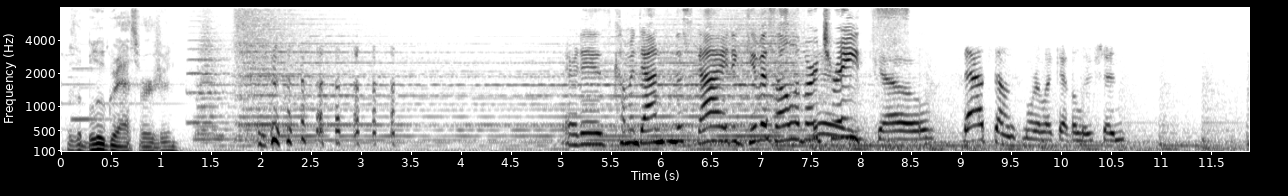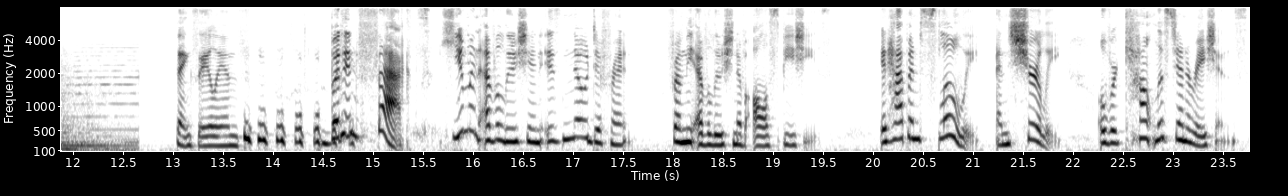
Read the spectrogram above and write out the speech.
It was the bluegrass version. There it is, coming down from the sky to give us all of our There traits. we go. That sounds more like evolution. Thanks, aliens. but in fact, human evolution is no different from the evolution of all species. It happened slowly and surely over countless generations.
